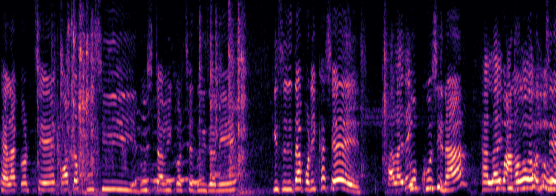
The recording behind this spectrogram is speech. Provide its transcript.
খেলা করছে কত খুশি দুষ্টামি করছে দুইজনে। কি সুজিতা পরীক্ষা শেষ? খুব খুশি না? খুব আনন্দ হচ্ছে।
